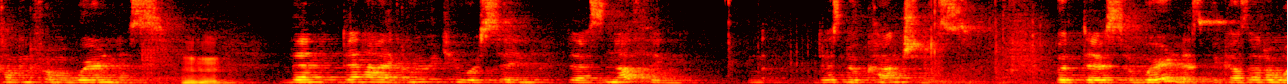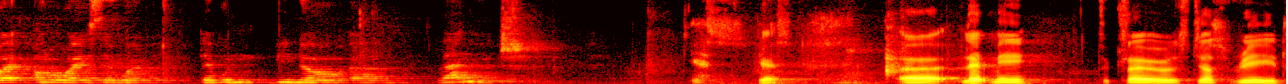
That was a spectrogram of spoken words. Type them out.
coming from awareness, mm-hmm. then then I agree with you. We're saying there's nothing, there's no conscience, but there's awareness because otherwise, otherwise there were there wouldn't be no uh, language. Yes, yes. Uh, let me, to close, just read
